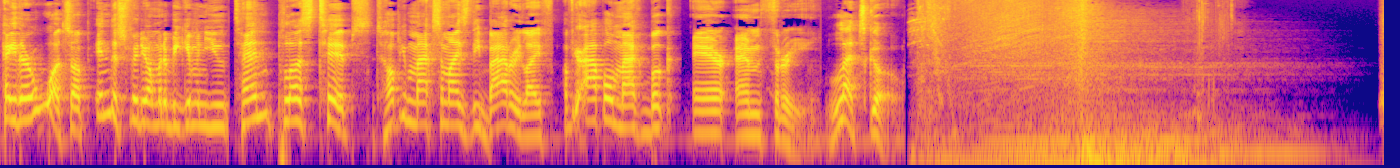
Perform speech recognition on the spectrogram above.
Hey there, what's up? In this video, I'm going to be giving you 10 plus tips to help you maximize the battery life of your Apple MacBook Air M3. Let's go.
